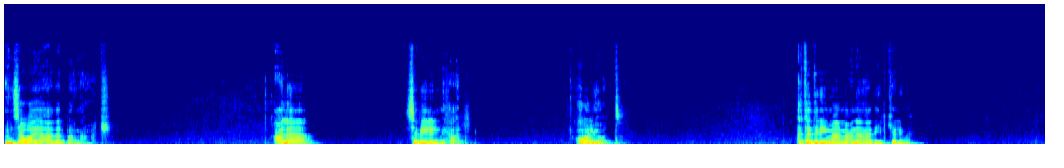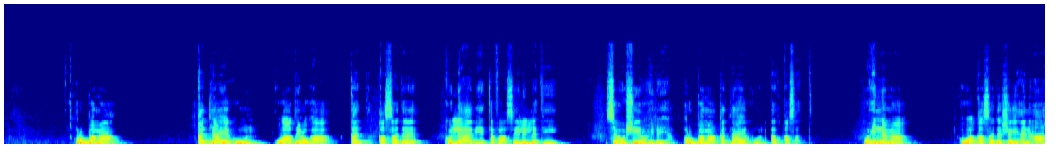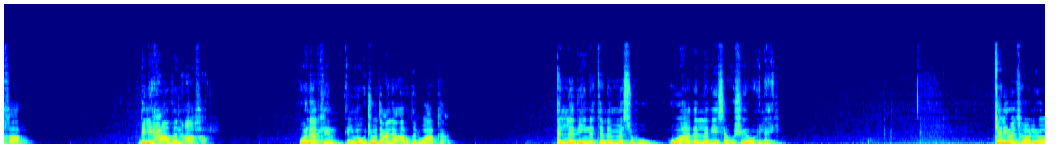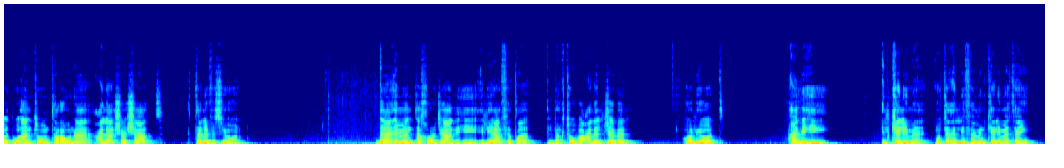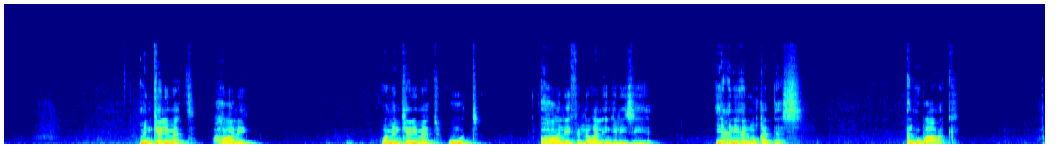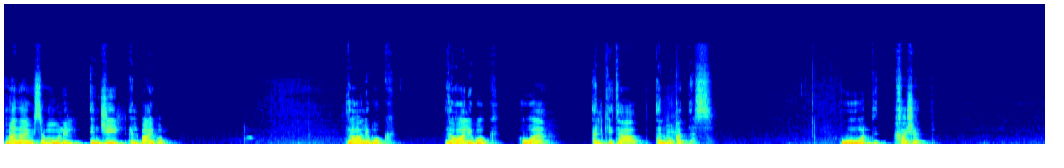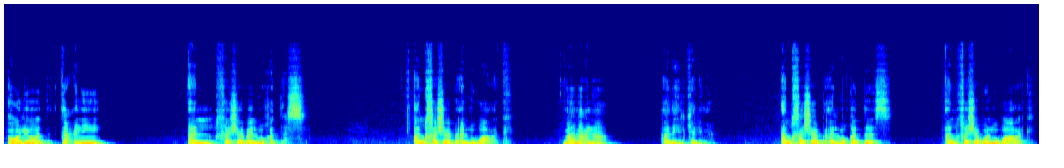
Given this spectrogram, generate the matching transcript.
من زوايا هذا البرنامج على سبيل المثال هوليوود أتدري ما معنى هذه الكلمة؟ ربما قد لا يكون واضعها قد قصد كل هذه التفاصيل التي سأشير إليها. ربما قد لا يكون قد قصد. وإنما هو قصد شيئا آخر بلحاظ آخر. ولكن الموجود على أرض الواقع الذي نتلمسه هو هذا الذي سأشير إليه. كلمة هوليوود وأنتم ترون على شاشات التلفزيون دائما تخرج هذه اليافطة المكتوبة على الجبل هوليوود هذه الكلمة متألفة من كلمتين. من كلمة هولي ومن كلمة وود. هولي في اللغة الإنجليزية يعني المقدس المبارك. ماذا يسمون الإنجيل ال Bible؟ The Holy Book. The Holy Book هو الكتاب المقدس. wood خشب. هوليود تعني الخشب المقدس. الخشب المبارك. ما معنى هذه الكلمة؟ الخشب المقدس الخشب المبارك.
